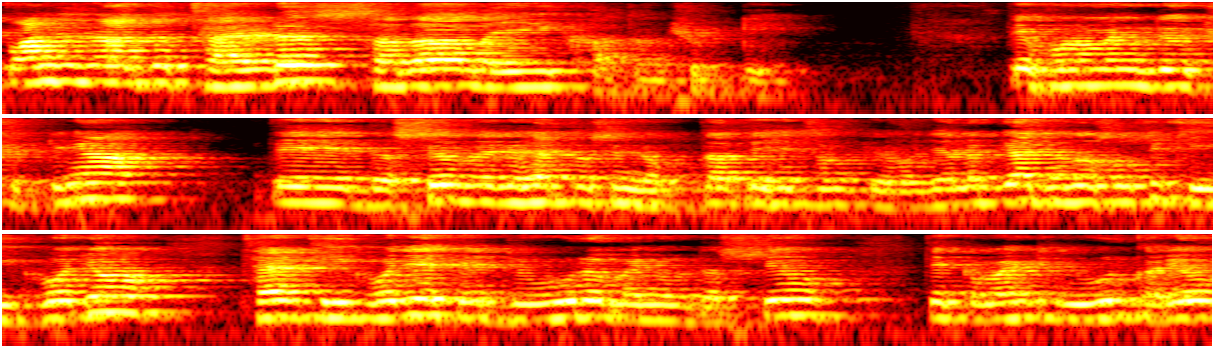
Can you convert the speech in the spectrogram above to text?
5 ਦਿਨਾਂ ਚ ਥਾਇਰਡ ਸਦਾ ਲਈ ਖਤਮ, ਛੁੱਟੀ। ਤੇ ਹੁਣ ਮੈਨੂੰ ਦਿਓ ਛੁੱਟੀਆਂ, ਤੇ ਦੱਸਿਓ ਮੇਰੇ ਹੈ ਤੁਸੀਂ ਨੁਕਤਾ ਤੇ ਇਹ ਤੁਹਾਨੂੰ ਕਿਹੋ ਜਿਹਾ ਲੱਗਿਆ। ਜਦੋਂ ਤੁਸੀਂ ਠੀਕ ਹੋ ਜਾਓ ਫਿਰ ਠੀਕ ਹੋ ਜੇ, ਫਿਰ ਜ਼ਰੂਰ ਮੈਨੂੰ ਦੱਸਿਓ ਤੇ ਕਮੈਂਟ ਜ਼ਰੂਰ ਕਰਿਓ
